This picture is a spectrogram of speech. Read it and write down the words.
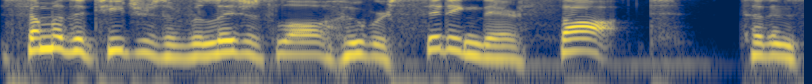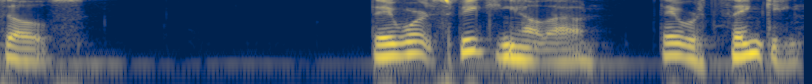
some of the teachers of religious law who were sitting there thought to themselves. They weren't speaking out loud. They were thinking.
